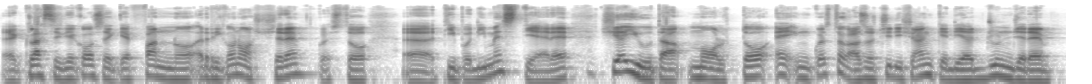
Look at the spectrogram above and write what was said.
eh, classiche cose che fanno riconoscere questo eh, tipo di mestiere, ci aiuta molto e in questo caso ci dice anche di aggiungere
